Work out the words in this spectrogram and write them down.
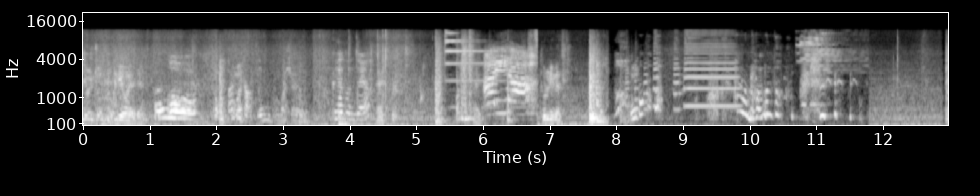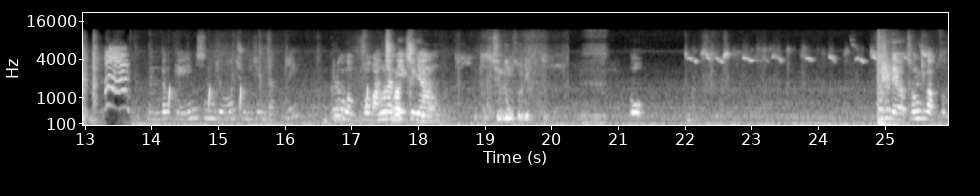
물좀더 비워야 돼요. 어. 더, 마, 조금 더 마셔야 돼요. 그냥 던져요? 네. 아이야. 돌리면. 랜덤 게임, 신조어, 중심 잡기. 그리고 뭐, 뭐 맞추기 그냥. 진동 소리? 어. 돼요. 전기밥솥.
